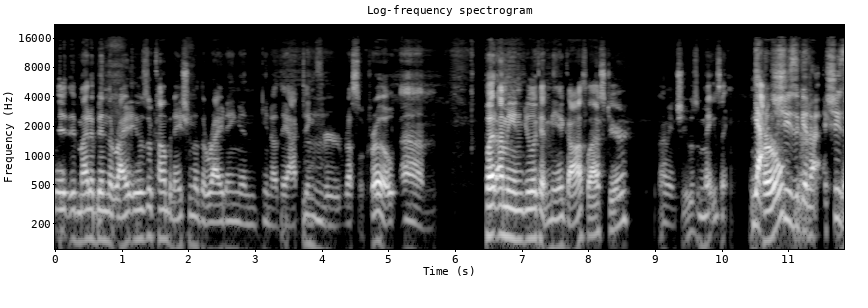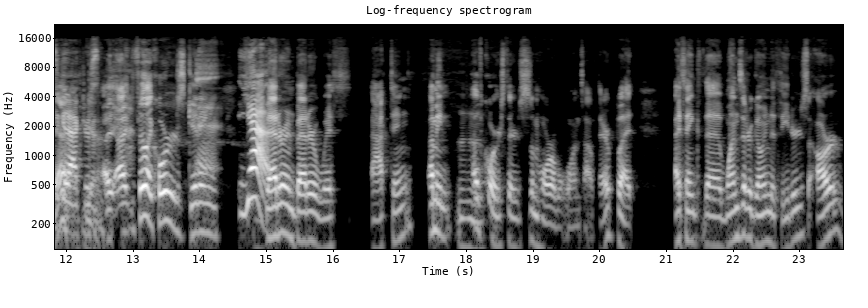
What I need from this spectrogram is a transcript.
it, it might have been the right it was a combination of the writing and you know the acting Mhm. for russell crowe um, but i mean you look at mia goth last year i mean she was amazing In yeah, Pearl, she's a Yeah. good ac- she's a good actress. yeah. I, I feel like horror's getting Yeah, better and better with acting i mean Mhm. of course there's some horrible ones out there but i think the ones that are going to theaters are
